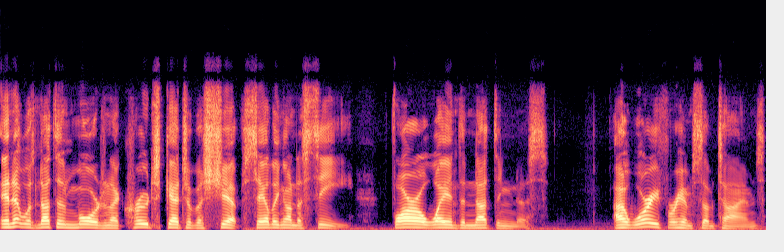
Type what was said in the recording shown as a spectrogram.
In it was nothing more than a crude sketch of a ship sailing on the sea, far away into nothingness. I worry for him sometimes.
